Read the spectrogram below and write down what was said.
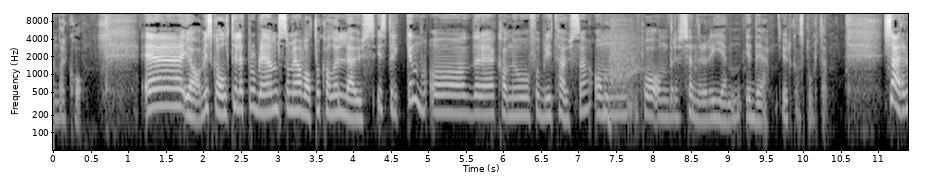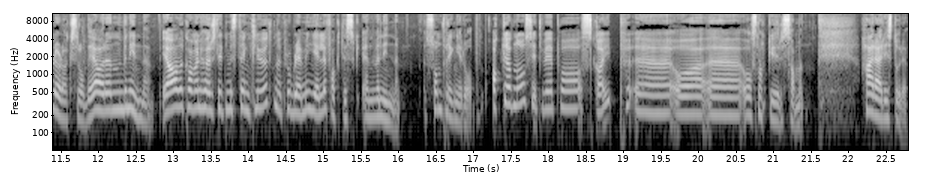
NRK. Eh, ja, Vi skal til et problem som jeg har valgt å kalle laus i strikken. Og dere kan jo forbli tause om, på om dere kjenner dere igjen i det i utgangspunktet. Kjære Lørdagsrådet, jeg har en venninne. Ja, det kan vel høres litt mistenkelig ut, men problemet gjelder faktisk en venninne. Som trenger råd. Akkurat nå sitter vi på Skype eh, og, eh, og snakker sammen. Her er historien.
